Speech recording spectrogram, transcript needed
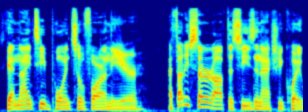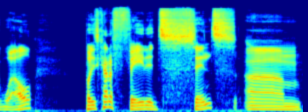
He's got 19 points so far in the year. I thought he started off the season actually quite well but he's kind of faded since. Um,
